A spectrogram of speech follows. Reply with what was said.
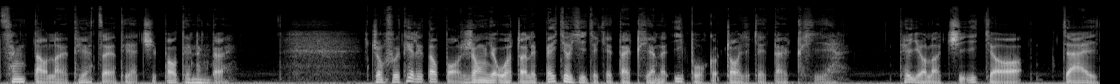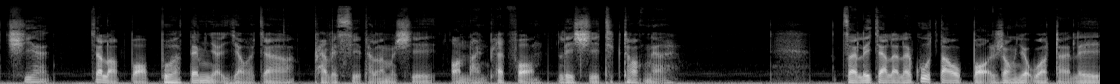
sáng tạo lại thế giờ thì bảo tê nâng trong số thế là tao bỏ rong vào trở lại bé cho gì cho cái tài kia là ít bộ có trò cho cái tài kia thế giờ là chỉ cho chạy chia cho là bỏ bùa tem nhỏ dầu cho privacy thằng là một cái online platform lấy cái tiktok nữa giờ lấy trả lời là cú tao bỏ rong vào trở lại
